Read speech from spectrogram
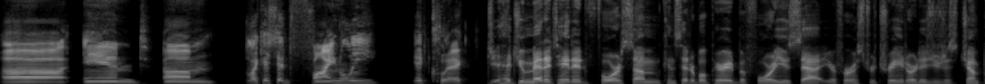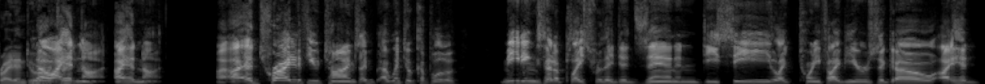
uh, and um, like i said finally it clicked had you meditated for some considerable period before you sat your first retreat, or did you just jump right into it? No, I had not. I had not. I, I, had tried it a few times. I, I went to a couple of meetings at a place where they did Zen in DC like 25 years ago. I had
